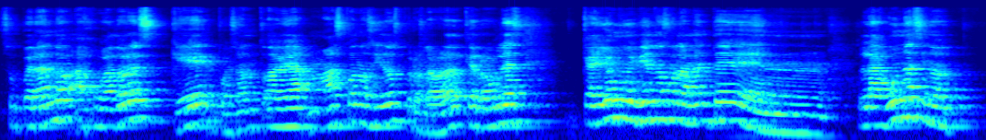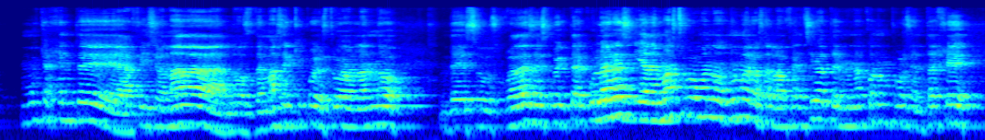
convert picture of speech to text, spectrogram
superando a jugadores que pues son todavía más conocidos, pero la verdad que Robles cayó muy bien no solamente en Laguna, sino mucha gente aficionada a los demás equipos. Estuvo hablando de sus jugadas espectaculares. Y además tuvo buenos números a la ofensiva, terminó con un porcentaje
